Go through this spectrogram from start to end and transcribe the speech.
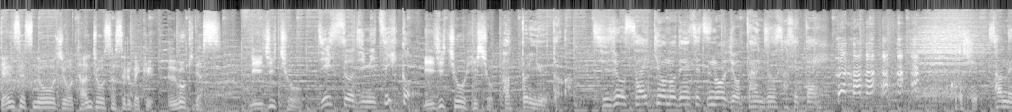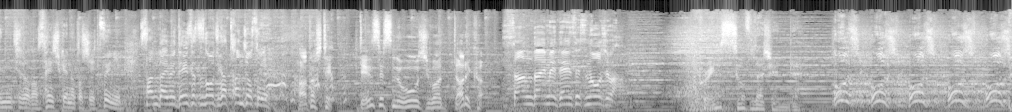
伝説の王子を誕生させるべく動き出す。理事長。実相寺光彦。理事長秘書。服部雄太史上最強の伝説の王子を誕生させたい。今年3年に一度の選手権の年ついに3代目伝説の王子が誕生する。果たして伝説の王子は誰か？3代目伝説の王子は？Prince of Legend 王子王子王子王子王子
